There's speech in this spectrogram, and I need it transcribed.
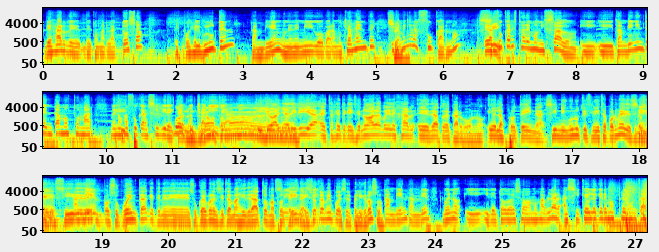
dejar de, de tomar lactosa. Después el gluten, también un enemigo para mucha gente. Sí. Y también el azúcar, ¿no? El Sí. azúcar está demonizado y, y también intentamos tomar menos azúcar así directa, Bueno, en intentamos cucharilla, tomar- ¿no? Y yo añadiría a esta gente que dice, no, ahora voy a dejar eh, hidrato de carbono y las proteínas sin ningún nutricionista por medio, sino Sí. que decide de- por su cuenta que tiene, su cuerpo necesita más hidratos, más Sí, proteínas. sí, y eso sí. también puede ser peligroso. También, también. Bueno, y, y de todo eso vamos a hablar. Así que hoy le queremos preguntar,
